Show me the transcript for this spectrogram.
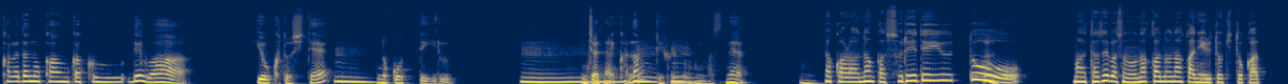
体の感覚では記憶としてうん。残っているうんん。じゃないかなっていうふうに思いますね。うん。だからなんかそれで言うと、まあ例えばそのお腹の中にいる時とかっ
